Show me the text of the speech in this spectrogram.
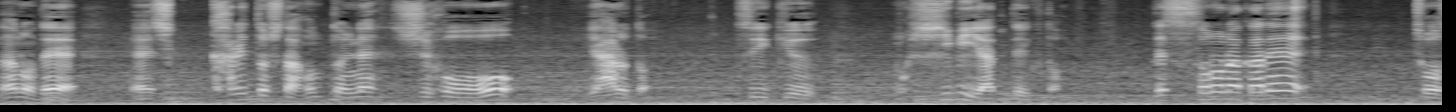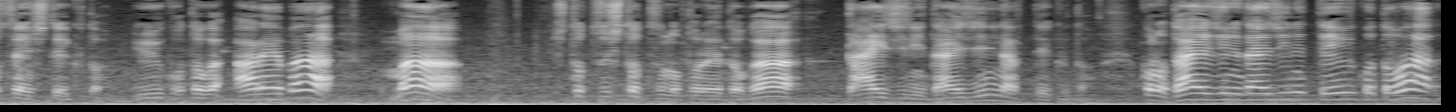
なのでえー、しっかりとした本当にね手法をやると。追求もう日々やっていくと。でその中で挑戦していくということがあればまあ一つ一つのトレードが大事に大事になっていくと。この大事に大事にっていうことは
